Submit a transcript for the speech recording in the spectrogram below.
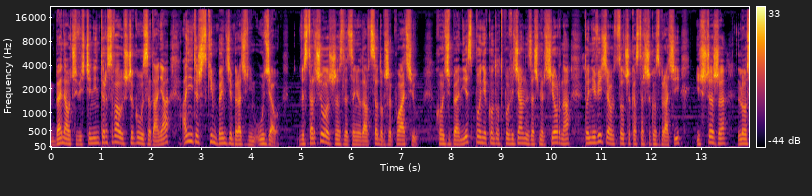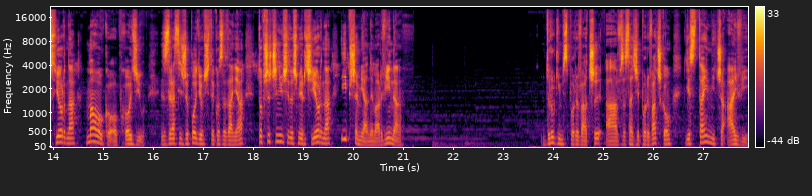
Bena oczywiście nie interesowały szczegóły zadania, ani też z kim będzie brać w nim udział. Wystarczyło, że zleceniodawca dobrze płacił. Choć Ben jest poniekąd odpowiedzialny za śmierć Jorna, to nie wiedział, co czeka starszego z braci i szczerze, los Jorna mało go obchodził. Z racji, że podjął się tego zadania, to przyczynił się do śmierci Jorna i przemiany Marwina. Drugim z porywaczy, a w zasadzie porywaczką, jest tajemnicza Ivy,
